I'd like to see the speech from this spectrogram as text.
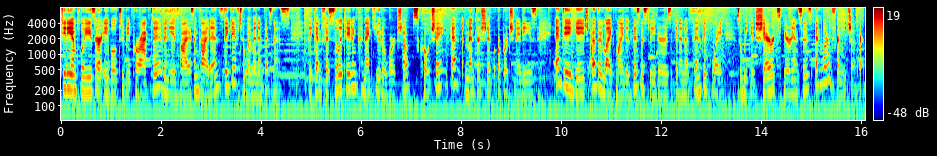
TD employees are able to be proactive in the advice and guidance they give to women in business. They can facilitate and connect you to workshops, coaching, and mentorship opportunities, and they engage other like minded business leaders in an authentic way so we can share experiences and learn from each other.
